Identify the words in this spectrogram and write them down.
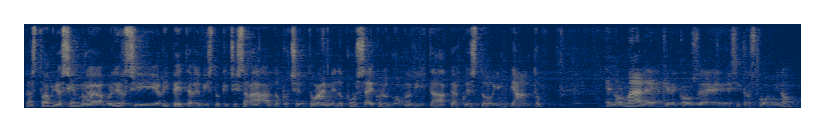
La storia sembra volersi ripetere, visto che ci sarà dopo cento anni, dopo un secolo, nuova vita per questo impianto. È normale che le cose si trasformino,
